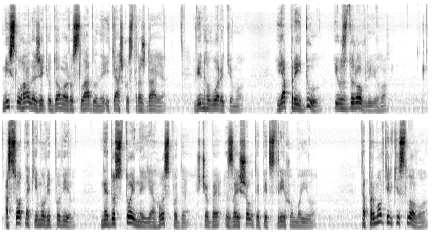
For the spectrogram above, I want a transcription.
мій слуга лежить удома розслаблений і тяжко страждає. Він говорить йому: Я прийду і оздоровлю його. А сотник йому відповів: Недостойний я, Господи, щоби зайшов ти під стріху мою. Та промов тільки слово,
